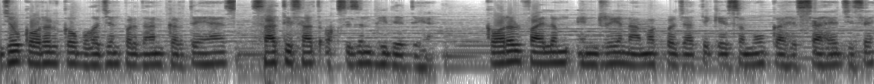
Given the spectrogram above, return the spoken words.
जो कोरल को भोजन प्रदान करते हैं, साथ ही साथ ऑक्सीजन भी देते हैं। कोरल फाइलम इंड्रिया नामक प्रजाति के समूह का हिस्सा है, जिसे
